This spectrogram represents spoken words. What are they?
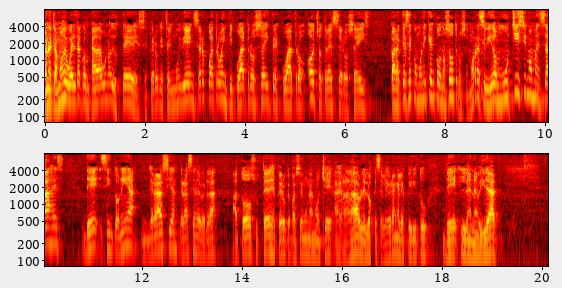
Bueno, estamos de vuelta con cada uno de ustedes. Espero que estén muy bien. 0424-634-8306 para que se comuniquen con nosotros. Hemos recibido muchísimos mensajes de sintonía. Gracias, gracias de verdad a todos ustedes. Espero que pasen una noche agradable los que celebran el espíritu de la Navidad.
